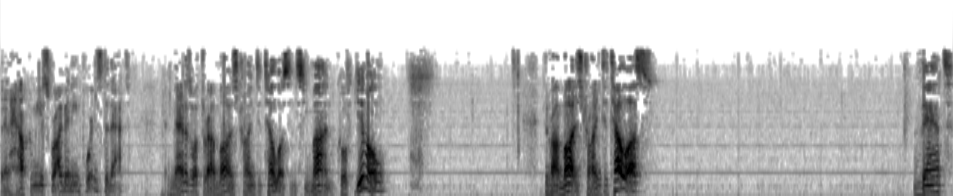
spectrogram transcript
then how can we ascribe any importance to that? And that is what the Ramah is trying to tell us in Siman Kof Gimel. The Ramah is trying to tell us that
